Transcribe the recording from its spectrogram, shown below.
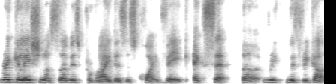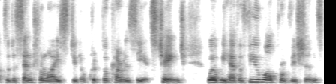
regulation of service providers is quite vague, except uh, re with regard to the centralized you know, cryptocurrency exchange, where we have a few more provisions.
